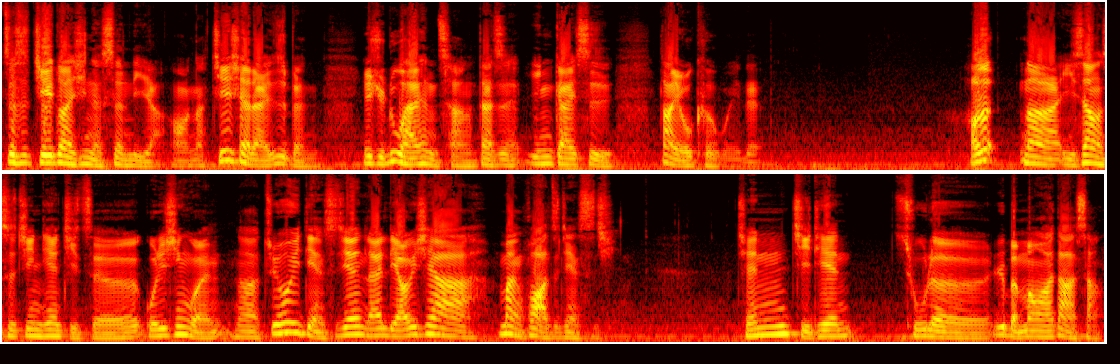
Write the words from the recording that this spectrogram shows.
这是阶段性的胜利啊！哦，那接下来日本也许路还很长，但是应该是大有可为的。好的，那以上是今天几则国际新闻。那最后一点时间来聊一下漫画这件事情。前几天出了日本漫画大赏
